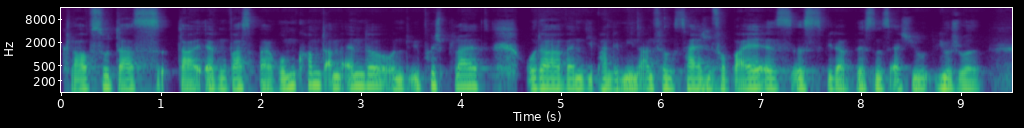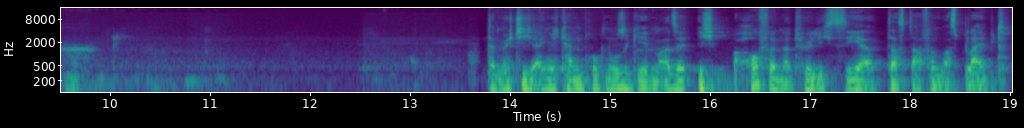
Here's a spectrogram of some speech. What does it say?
Glaubst du, dass da irgendwas bei rumkommt am Ende und übrig bleibt? Oder wenn die Pandemie in Anführungszeichen mhm. vorbei ist, ist wieder Business as usual? Da möchte ich eigentlich keine Prognose geben. Also ich hoffe natürlich sehr, dass davon was bleibt.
